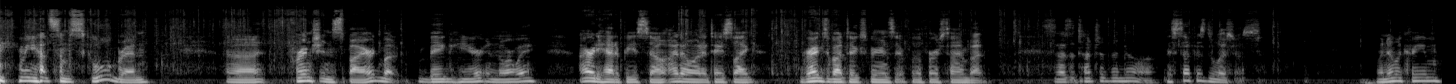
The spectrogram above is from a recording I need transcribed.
we got some school bread, uh, French inspired, but big here in Norway. I already had a piece, so I know what it tastes like. Greg's about to experience it for the first time, but It has a touch of vanilla. this stuff is delicious. Vanilla cream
